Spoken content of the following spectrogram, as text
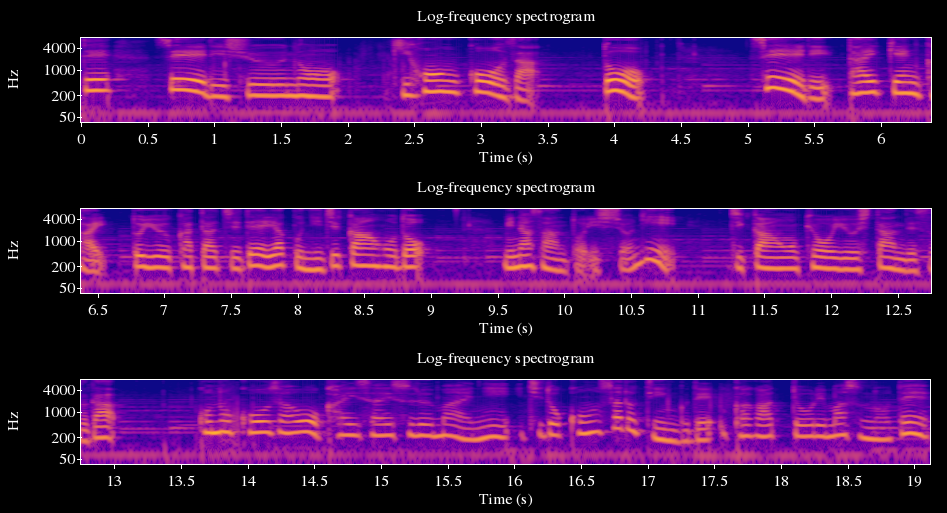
で整理収納基本講座と整理体験会という形で約2時間ほど皆さんと一緒に時間を共有したんですがこの講座を開催する前に一度コンサルティングで伺っておりますので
